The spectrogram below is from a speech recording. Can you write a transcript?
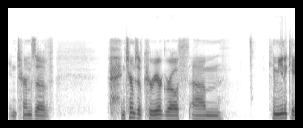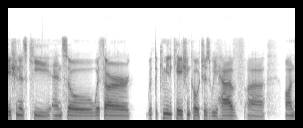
in terms of in terms of career growth, um, communication is key, and so with our with the communication coaches we have uh, on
